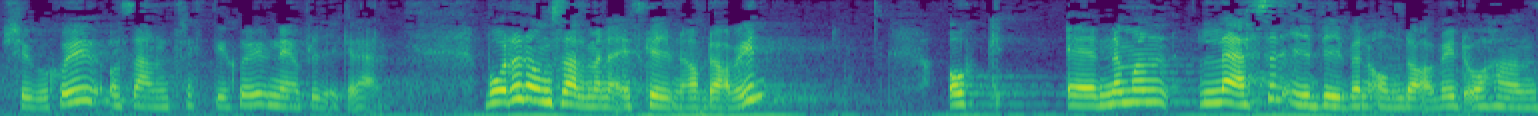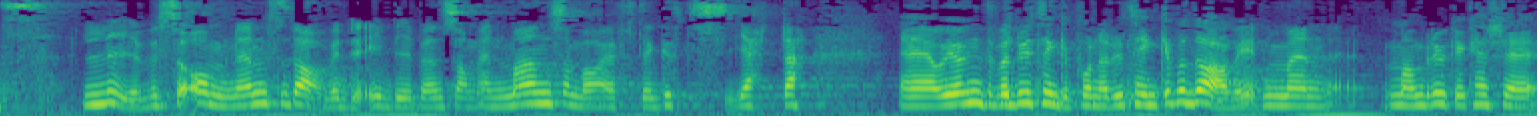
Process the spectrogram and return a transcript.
27 och psalm 37 när jag predikar här. Båda de psalmerna är skrivna av David. Och eh, när man läser i Bibeln om David och hans liv så omnämns David i Bibeln som en man som var efter Guds hjärta. Eh, och jag vet inte vad du tänker på när du tänker på David, men man brukar kanske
